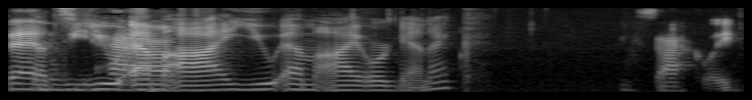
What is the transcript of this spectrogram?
then That's we UMI have I U M I Organic. exactly.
